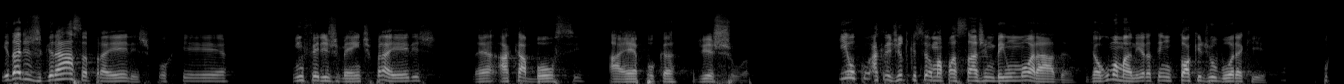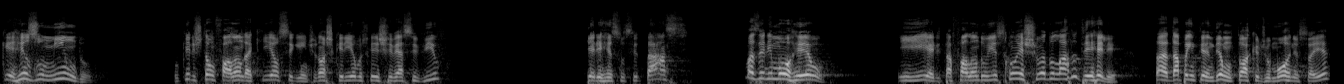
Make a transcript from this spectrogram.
e da desgraça para eles, porque, infelizmente, para eles, né, acabou-se a época de Yeshua. E eu acredito que isso é uma passagem bem humorada. De alguma maneira tem um toque de humor aqui. Porque, resumindo, o que eles estão falando aqui é o seguinte: nós queríamos que ele estivesse vivo, que ele ressuscitasse, mas ele morreu. E ele está falando isso com Yeshua do lado dele. Tá, dá para entender um toque de humor nisso aí?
